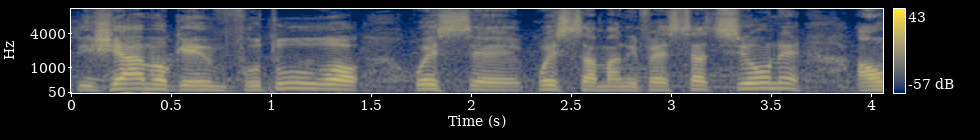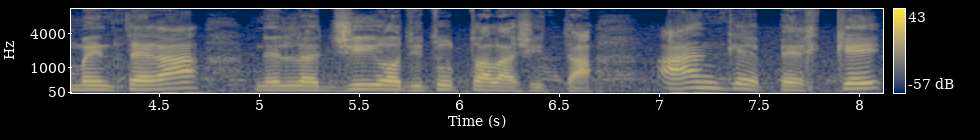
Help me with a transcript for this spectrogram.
diciamo che in futuro queste, questa manifestazione aumenterà nel giro di tutta la città, anche perché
